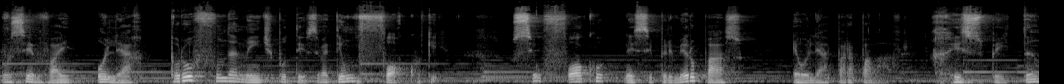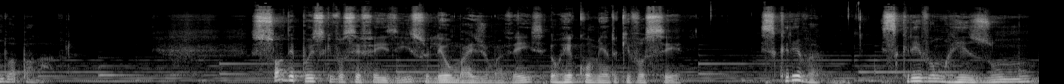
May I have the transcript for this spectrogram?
você vai olhar profundamente para o texto, você vai ter um foco aqui. O seu foco nesse primeiro passo é olhar para a palavra, respeitando a palavra. Só depois que você fez isso, leu mais de uma vez, eu recomendo que você escreva, escreva um resumo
